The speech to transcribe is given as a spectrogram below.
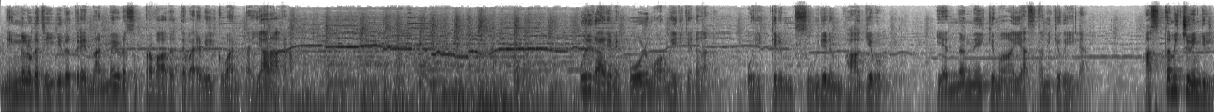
നിങ്ങളുടെ ജീവിതത്തിലെ നന്മയുടെ സുപ്രഭാതത്തെ വരവേൽക്കുവാൻ തയ്യാറാകണം. ഒരു കാര്യം എപ്പോഴും ഓർമ്മയിരിക്കേണ്ടതാണ്. ഒരിക്കലും സൂര്യനും ഭാഗ്യവും എന്നേക്കുമായി അസ്തമിക്കുകയില്ല. അസ്തമിച്ചുവെങ്കിൽ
